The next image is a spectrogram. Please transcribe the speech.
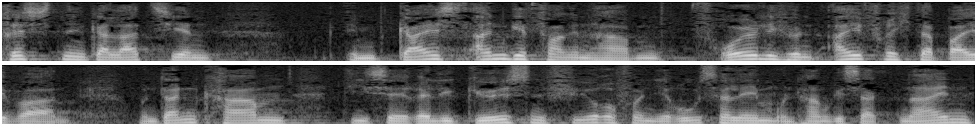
Christen in Galatien im Geist angefangen haben, fröhlich und eifrig dabei waren. Und dann kamen diese religiösen Führer von Jerusalem und haben gesagt, nein,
